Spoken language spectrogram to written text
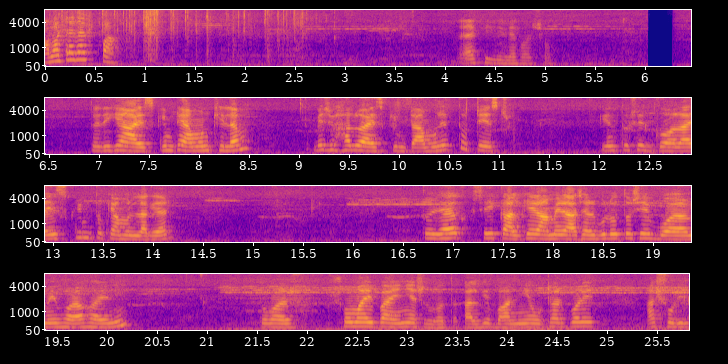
আমারটা দেখ পা। একই ব্যাপার সব। তো দেখি আইসক্রিমটা এমন খেলাম বেশ ভালো আইসক্রিমটা আমুলের তো টেস্ট কিন্তু সে গলা আইসক্রিম তো কেমন লাগে আর? তো যাই হোক, সেই কালকের আমের আচারগুলো তো সে বয়ামে ভরা হয়নি। তোমার সময় পাইনি আসল কথা। কালকে বানিয়ে ওঠার পরে আর শরীর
